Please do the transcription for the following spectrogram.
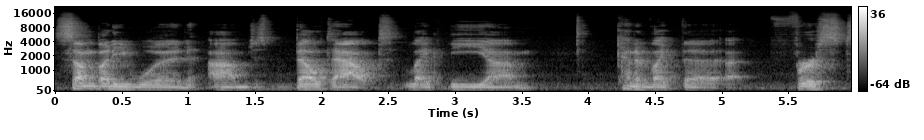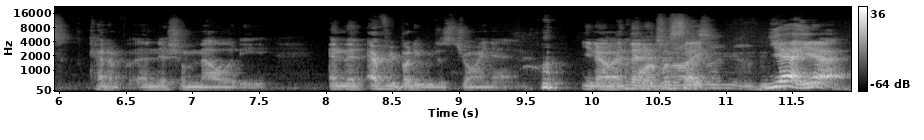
somebody would um, just belt out like the um, kind of like the uh, first kind of initial melody and then everybody would just join in you know and then it's just like yeah, yeah,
